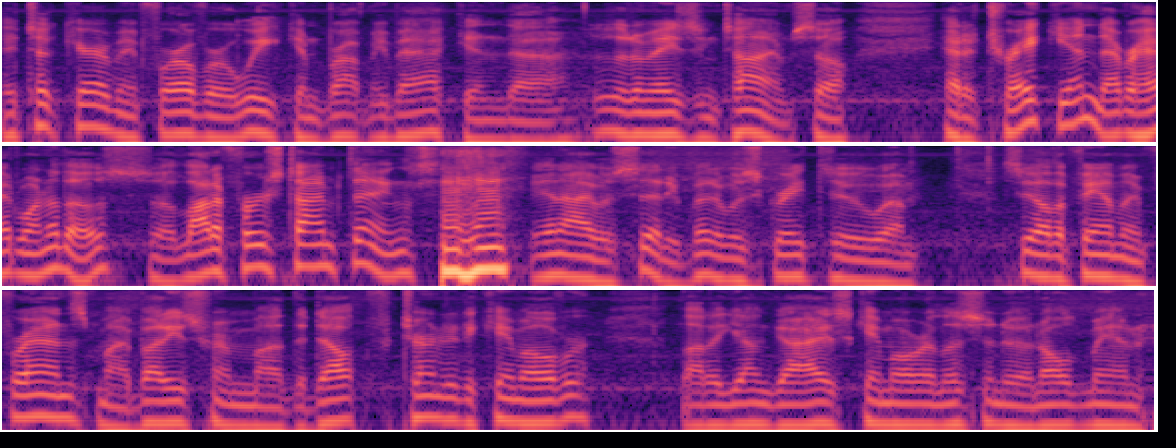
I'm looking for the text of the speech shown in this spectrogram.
they took care of me for over a week and brought me back, and uh, it was an amazing time. So, had a trach in, never had one of those. A lot of first time things mm-hmm. in Iowa City, but it was great to um, see all the family and friends. My buddies from uh, the Delta fraternity came over. A lot of young guys came over and listened to an old man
